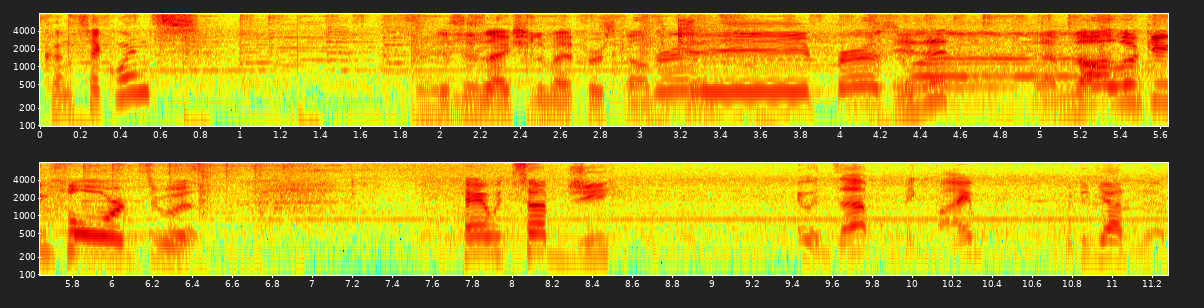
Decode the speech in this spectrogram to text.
consequence? This is actually my first consequence, Pretty first Is it? and I'm not looking forward to it. Hey, what's up, G? Hey, what's up, Big Five? What do you got there?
